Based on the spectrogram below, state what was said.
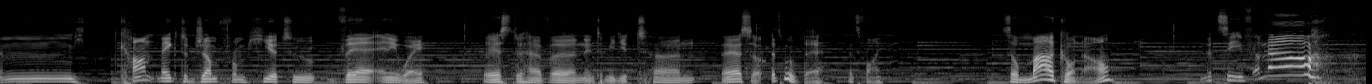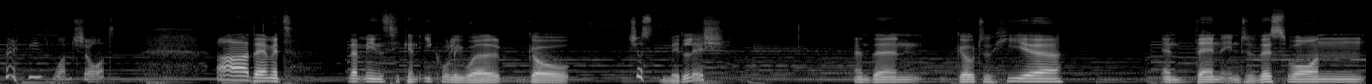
Um, he can't make the jump from here to there anyway. So he has to have an intermediate turn there. So let's move there. That's fine. So Marco now. Let's see if... Oh, no! He's one short. Ah, damn it. That means he can equally well go just middle-ish. And then go to here. And then into this one.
